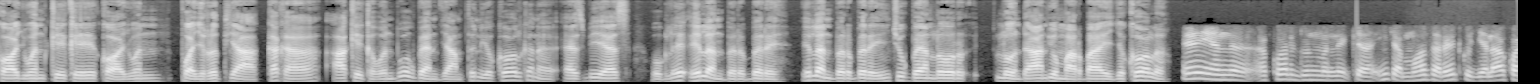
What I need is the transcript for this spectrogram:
ko wen ke ke ko wen po rut ya kaka ake ka wen bok ben jam tin yo kol kana SBS ogle elan berbere elan berbere inchuk ben lor lon dan yo marba e jokola e yan akwar dun male cha incha mo ret ku jala ko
